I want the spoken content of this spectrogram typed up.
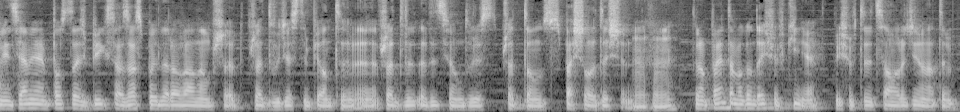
Więc ja miałem postać Bixa zaspoilerowaną przed, przed 25, e, przed edycją, 20, przed tą Special Edition, mm-hmm. którą pamiętam oglądaliśmy w kinie. Byliśmy wtedy całą rodziną na tym.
